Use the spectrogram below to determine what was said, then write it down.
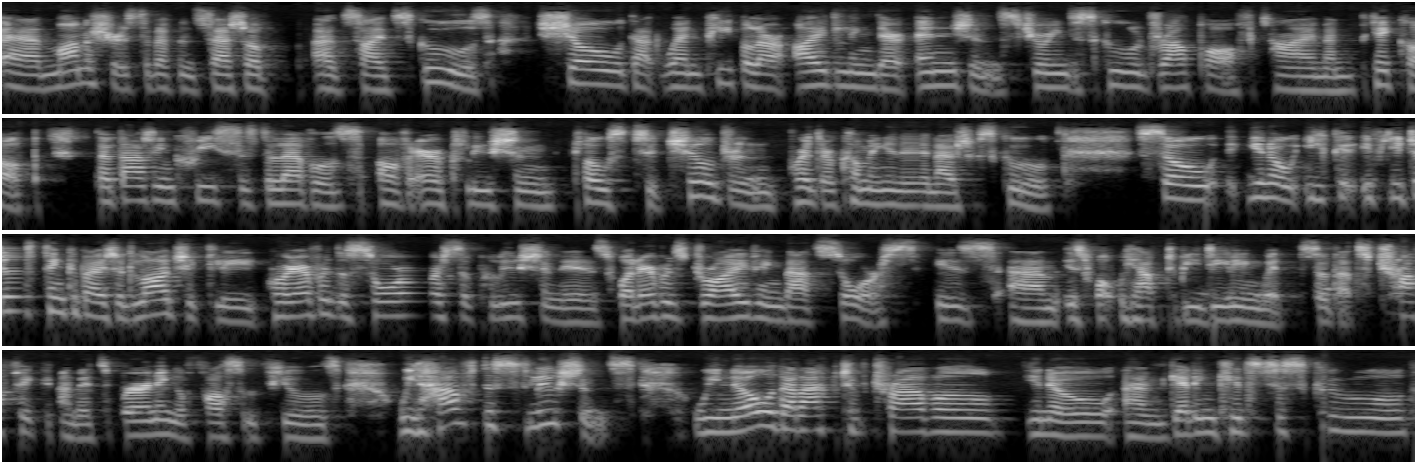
uh, monitors that have been set up outside schools show that when people are idling their engines during the school drop off time and pickup, that that increases the levels of air pollution close to children where they're coming in and out of school. So, you know, you could, if you just think about it logically, wherever the source of pollution is, whatever's driving that source is, um, is what we have to be dealing with. So that's traffic and it's burning of fossil fuels. We have the solutions. We know that active travel, you know, and getting kids to school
